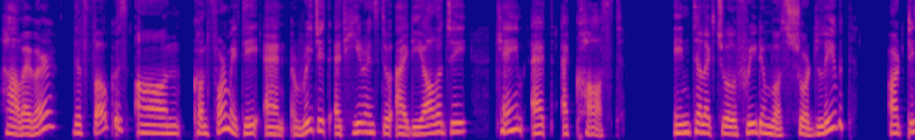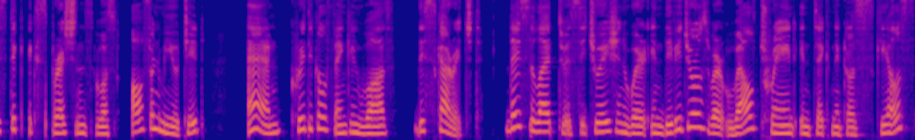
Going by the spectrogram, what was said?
However, the focus on conformity and rigid adherence to ideology came at a cost. Intellectual freedom was short-lived, artistic expressions was often muted, and critical thinking was discouraged. This led to a situation where individuals were well trained in technical skills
